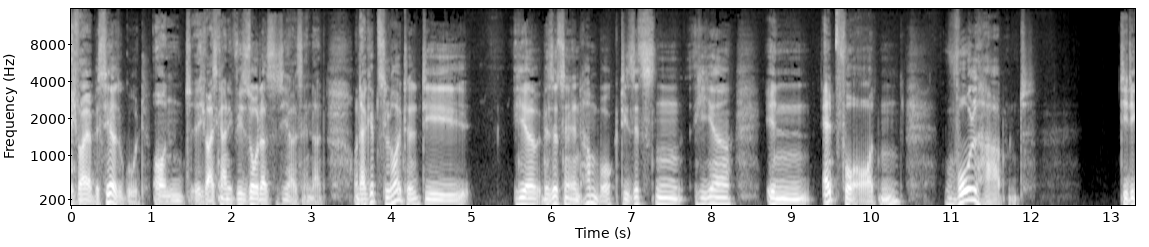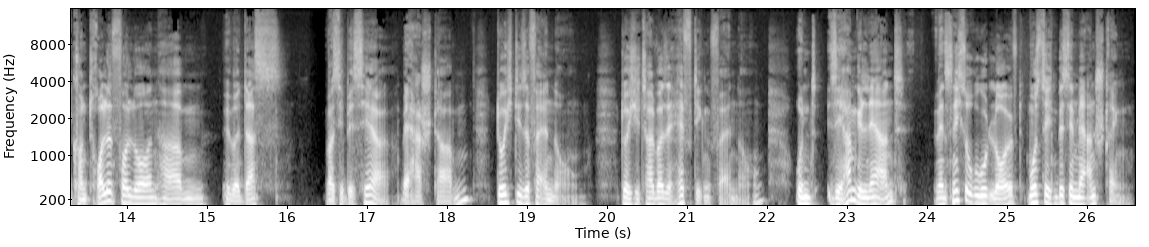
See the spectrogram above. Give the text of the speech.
ich war ja bisher so gut und ich weiß gar nicht, wieso das sich alles ändert. Und da gibt's Leute, die hier, wir sitzen in Hamburg, die sitzen hier in Elbvororten wohlhabend, die die Kontrolle verloren haben über das, was sie bisher beherrscht haben, durch diese Veränderung, durch die teilweise heftigen Veränderungen. Und sie haben gelernt, wenn es nicht so gut läuft, musste ich ein bisschen mehr anstrengen.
